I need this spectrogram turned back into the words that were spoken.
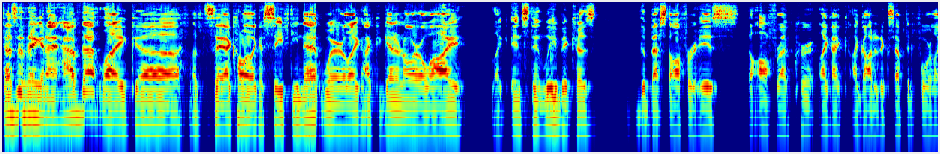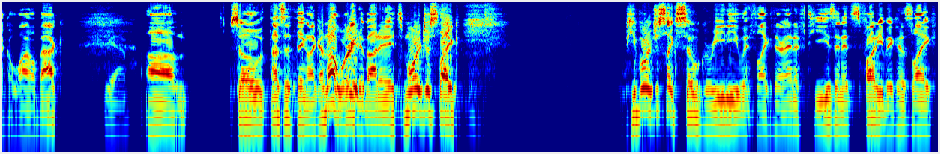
That's the thing, and I have that like uh let's say I call it like a safety net where like I could get an ROI like instantly because the best offer is the offer I've current like I, I got it accepted for like a while back. Yeah, Um so that's the thing, like I'm not worried about it. It's more just like people are just like so greedy with like their NFTs and it's funny because like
